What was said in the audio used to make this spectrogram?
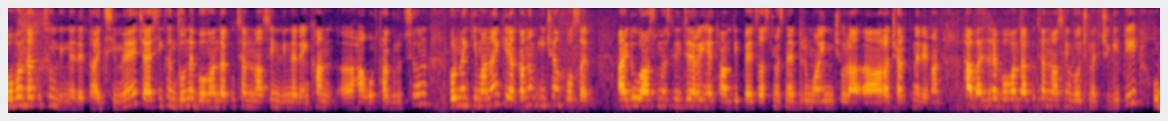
բովանդակություն լիներ այդ այցի մեջ, այսինքն գոնե բովանդակության մասին լիներ այնքան հաղորդագրություն, որ մենք իմանանք իրականում ինչ են խոսել այ դու ասում ես լիդերի հետ հանդիպեց, ասում ես ներդրումային ինչ որ առաջարկներ եղան։ Հա, բայց դրա բովանդակության մասին ոչ մեկ չգիտի ու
